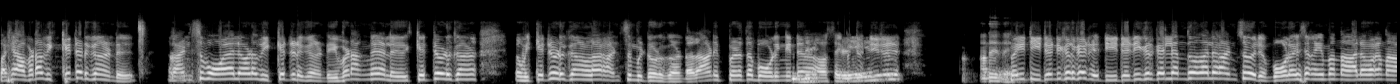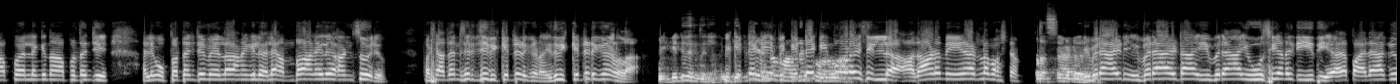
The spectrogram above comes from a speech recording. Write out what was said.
പക്ഷെ അവിടെ വിക്കറ്റ് എടുക്കാനുണ്ട്. റൺസ് പോയാലും അവിടെ വിക്കറ്റ് എടുക്കാനുണ്ട്. ഇവിടെ അങ്ങനെയല്ല. വിക്കറ്റ് എടുക്കാൻ വിക്കറ്റ് എടുക്കാനുള്ള റൺസും വിട്ടു കൊടുക്കുന്നുണ്ട് അതാണ് ഇപ്പോഴത്തെ ബോളിങ്ങിന്റെ അവസ്ഥ. ഇപ്പൊ ഈ T twenty cricket T twenty ക്രിക്കറ്റിൽ എന്തോ നല്ല റൺസ് വരും. ബോളേഴ്സ് കഴിയുമ്പോൾ നാല് ഓവർ നാൽപ്പത് അല്ലെങ്കിൽ നാൽപ്പത്തഞ്ച് അല്ലെങ്കിൽ മുപ്പത്തഞ്ച് മേളിലാണെങ്കിലും അല്ലെങ്കിൽ അമ്പതാണെങ്കിലും റൺസ് വരും. പക്ഷെ അതനുസരിച്ച് വിക്കറ്റ് എടുക്കണം. ഇത് വിക്കറ്റ് എടുക്കണല്ല വിക്കറ്റ് വരുന്നില്ല. വിക്കറ്റ് വിക്കറ്റ് ടേക്കിംഗ് ബോളേഴ്സ് ഇല്ല. അതാണ് മെയിൻ ആയിട്ടുള്ള പ്രശ്നം. ഇവരായിട്ട് ഇവരായിട്ട് ഇവരാ യൂസ് ചെയ്യണ രീതി പരാഗ്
